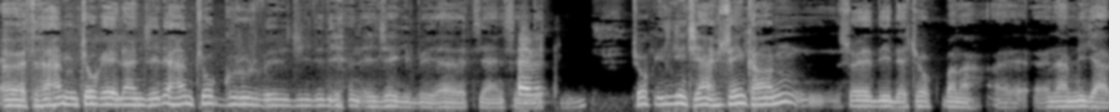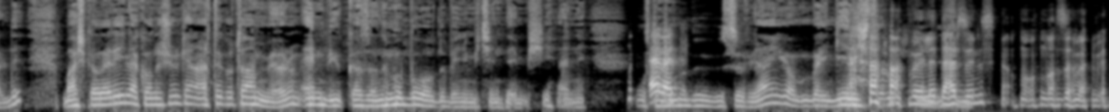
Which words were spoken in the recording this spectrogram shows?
Evet hem çok eğlenceli hem çok gurur vericiydi diyen Ece gibi evet yani senin Evet. çok ilginç yani Hüseyin Kağan'ın söylediği de çok bana e, önemli geldi. Başkalarıyla konuşurken artık utanmıyorum. En büyük kazanımı bu oldu benim için demiş. Yani utanma Evet. duygusu falan yok. Böyle geliştirmiş Böyle derseniz ama olmaz Ömer Bey.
